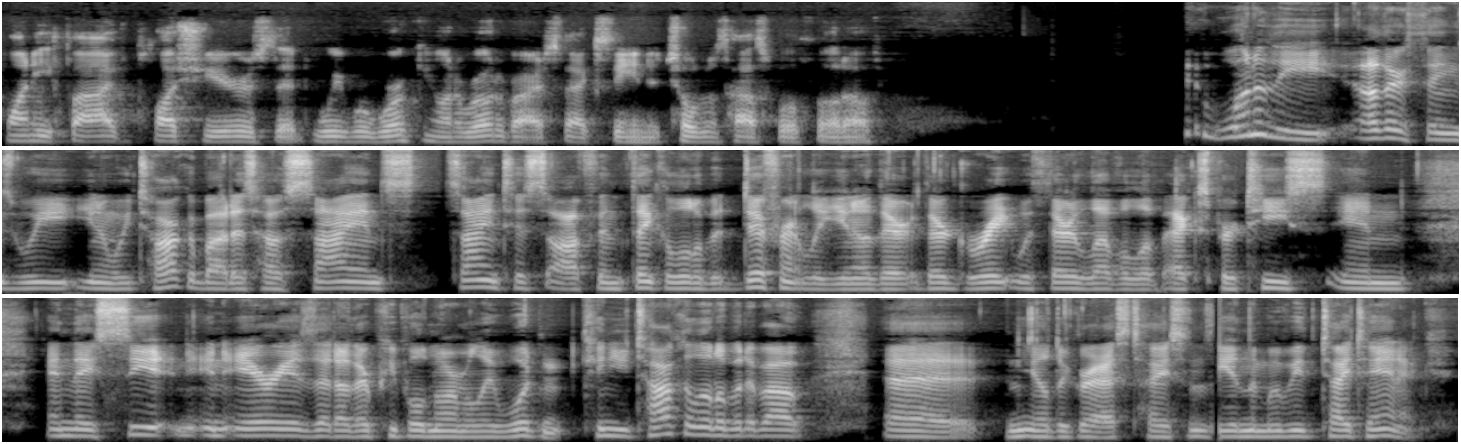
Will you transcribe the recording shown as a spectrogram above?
25 plus years that we were working on a rotavirus vaccine at Children's Hospital of Philadelphia. One of the other things we you know we talk about is how science scientists often think a little bit differently. You know they're they're great with their level of expertise in and they see it in, in areas that other people normally wouldn't. Can you talk a little bit about uh, Neil deGrasse Tyson in the movie Titanic?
